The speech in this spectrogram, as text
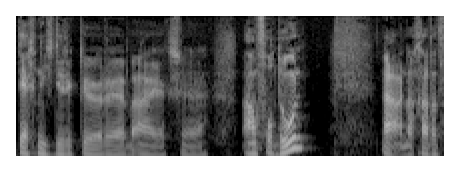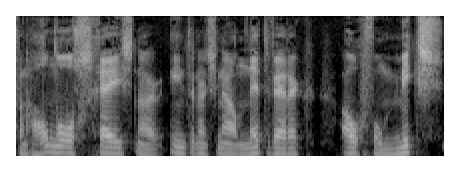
technisch directeur bij Ajax eh, aan voldoen? Nou, en dan gaat het van handelsgeest naar internationaal netwerk, oog voor mix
